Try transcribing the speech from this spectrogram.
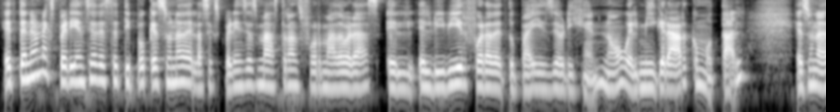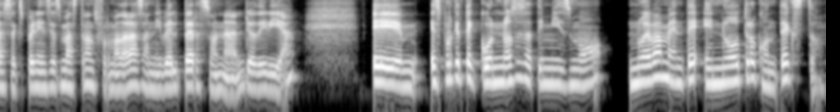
el tener una experiencia de este tipo, que es una de las experiencias más transformadoras, el, el vivir fuera de tu país de origen, ¿no? O el migrar como tal, es una de las experiencias más transformadoras a nivel personal, yo diría. Em, es porque te conoces a ti mismo nuevamente en otro contexto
